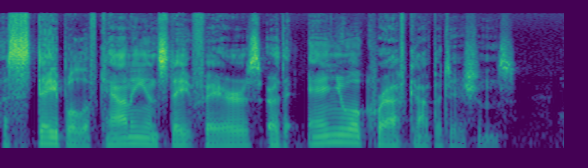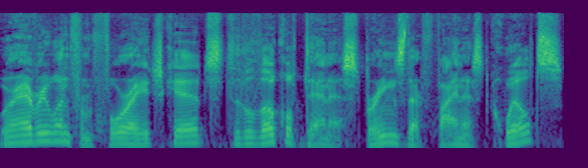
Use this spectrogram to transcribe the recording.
A staple of county and state fairs are the annual craft competitions, where everyone from 4 H kids to the local dentist brings their finest quilts,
